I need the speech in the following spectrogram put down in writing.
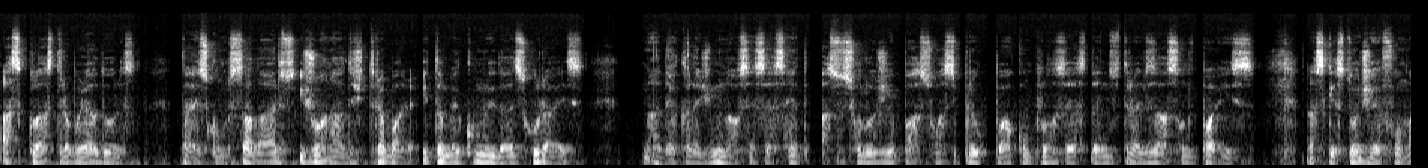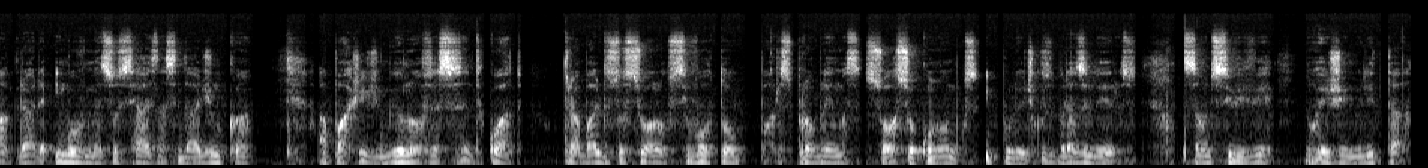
às classes trabalhadoras, tais como salários e jornadas de trabalho, e também comunidades rurais. Na década de 1960, a sociologia passou a se preocupar com o processo da industrialização do país, nas questões de reforma agrária e movimentos sociais na cidade e no campo. A partir de 1964, o trabalho do sociólogo se voltou para os problemas socioeconômicos e políticos brasileiros, a de se viver no regime militar.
